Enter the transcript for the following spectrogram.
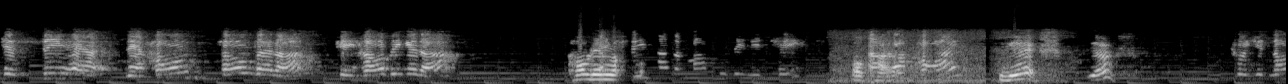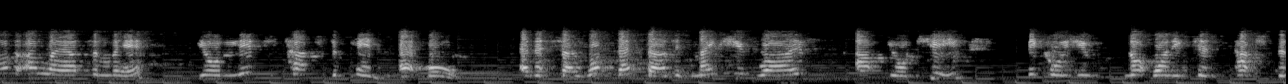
just see how, now hold, hold that up. Keep holding it up. Holding up. See how the muscles your cheek okay. Uh, are up? Yes, yes. Because you're not allowed to let your lips touch the pen at all. And it, so what that does, it makes you rise up your cheeks because you're not wanting to touch the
